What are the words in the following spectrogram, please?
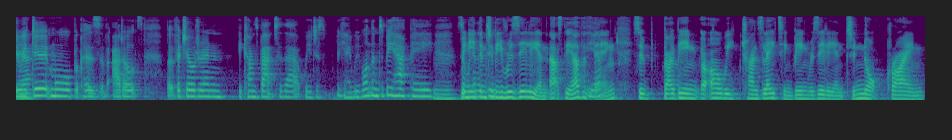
Do Yeah. we do it more because of adults? But for children, it comes back to that. We just, you know, we want them to be happy. Mm. So we need them to be resilient. That's the other Yeah. thing. So by being, are we translating being resilient to not crying?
